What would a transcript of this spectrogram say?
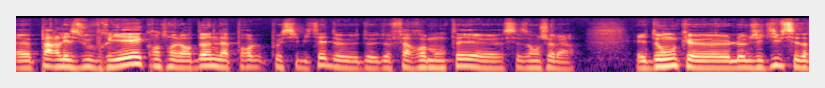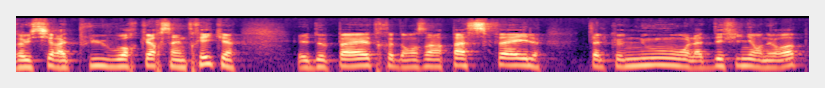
euh, par les ouvriers quand on leur donne la possibilité de, faire remonter euh, ces enjeux-là. Et donc, euh, l'objectif, c'est de réussir à être plus worker-centric et de ne pas être dans un pass-fail tel que nous, on l'a défini en Europe,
